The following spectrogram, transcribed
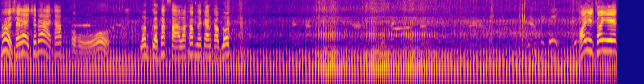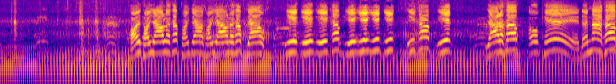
เออใช้ได้ใช้ได้ครับ โอ้โห เริ่มเกิดทักษะแล้วครับในการขับรถถอยอีกถอยอีก ถอยถอยยาวเลยครับ ถอยยาวถอยยาวเลยครับ ยาวอีกอีกอีกครับอีกอีกอีกอีกอีกครับอีกยาวแล้วครับ โอเค เดินหน้าครับ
